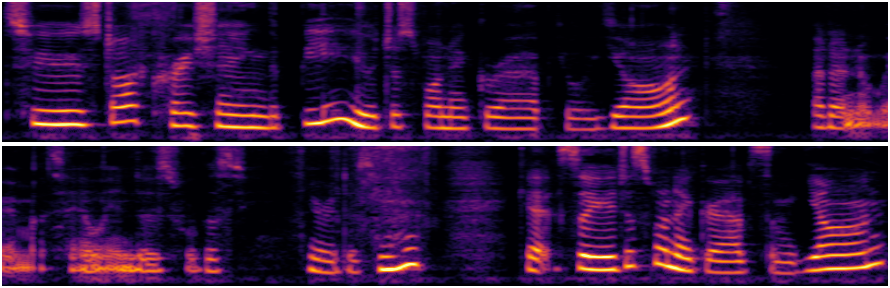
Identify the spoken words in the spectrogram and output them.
to start crocheting the bee, you just want to grab your yarn. I don't know where my tail end is for this. Here it is. okay, so you just want to grab some yarn.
